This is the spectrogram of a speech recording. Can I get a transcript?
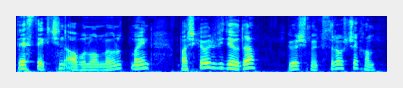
destek için abone olmayı unutmayın. Başka bir videoda görüşmek üzere. Hoşçakalın.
